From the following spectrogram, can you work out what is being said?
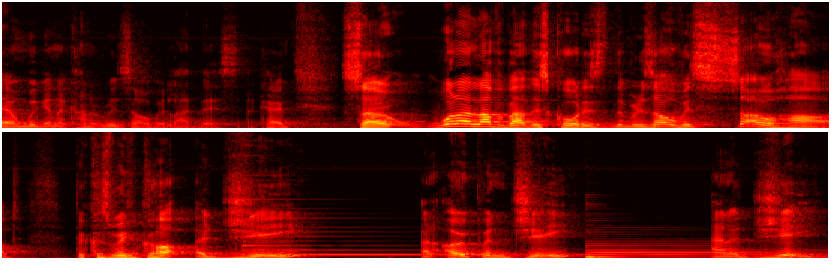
then we're going to kind of resolve it like this, okay? So what I love about this chord is the resolve is so hard because we've got a G, an open G, and a G.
